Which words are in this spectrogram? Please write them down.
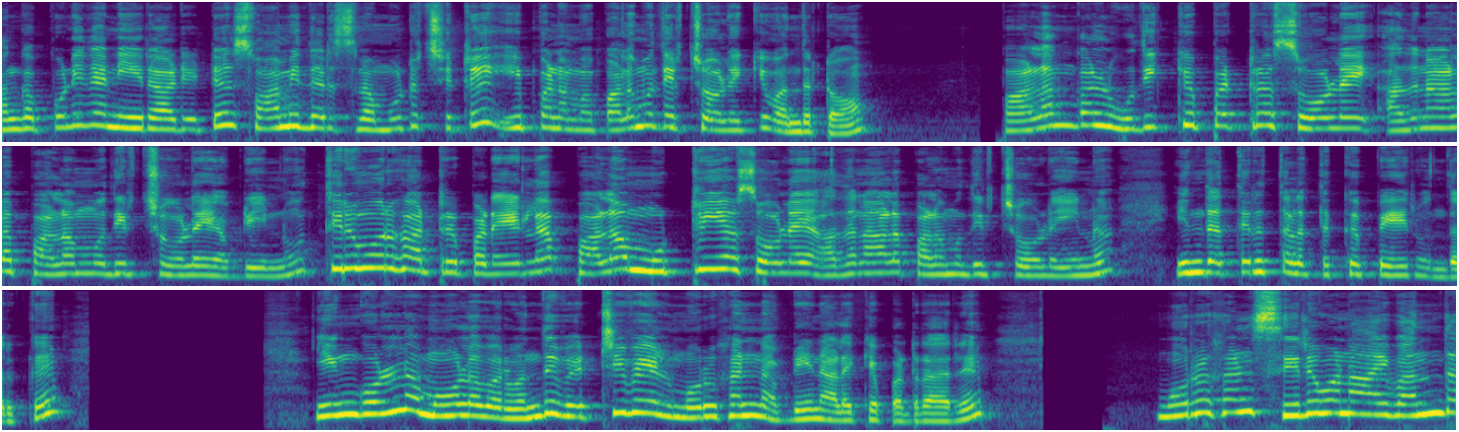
அங்கே புனித நீராடிட்டு சுவாமி தரிசனம் முடிச்சிட்டு இப்போ நம்ம பழமுதிர் சோலைக்கு வந்துட்டோம். பழங்கள் உதிக்கப்பெற்ற சோலை அதனால் பழமுதிர் சோலை அப்படின்னும் திருமுருகாற்றுப்படையில் பழம் முற்றிய சோலை அதனால் பழமுதிர் சோலைன்னு இந்த திருத்தலத்துக்கு பேர் வந்திருக்கு. இங்குள்ள மூலவர் வந்து வெற்றிவேல் முருகன் அப்படின்னு அழைக்கப்படுறாரு. முருகன் சிறுவனாய் வந்து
